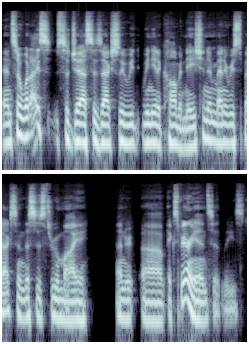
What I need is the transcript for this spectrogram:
And so what i s- suggest is actually we, we need a combination in many respects and this is through my under, uh, experience at least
